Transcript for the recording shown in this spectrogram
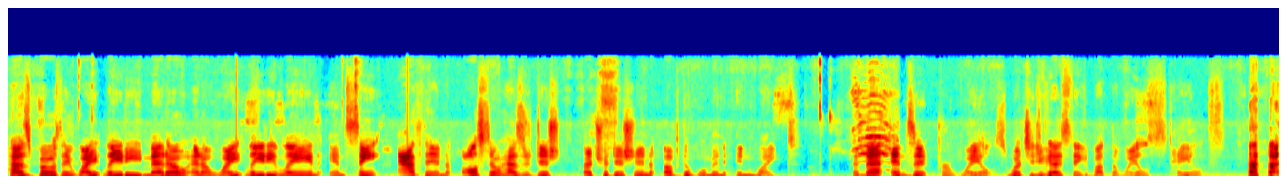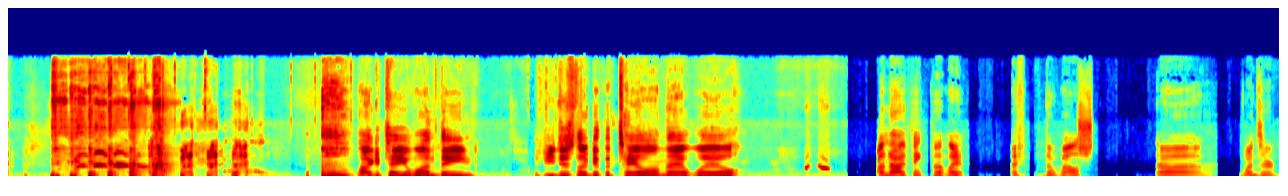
Has both a White Lady Meadow and a White Lady Lane, and St. Athan also has a, dish, a tradition of the woman in white. And that ends it for whales. What did you guys think about the whales' tails? I can tell you one thing: if you just look at the tail on that whale, Oh no, I think that like I, the Welsh uh, ones are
